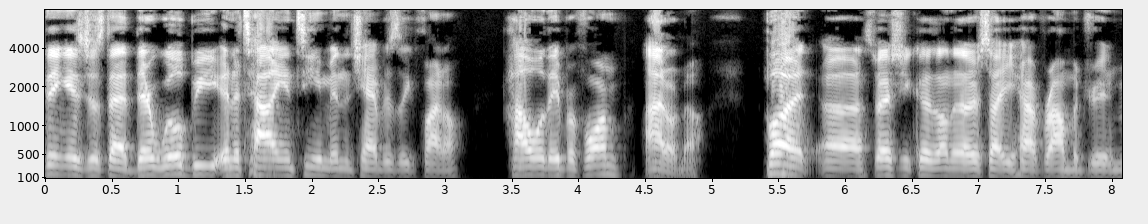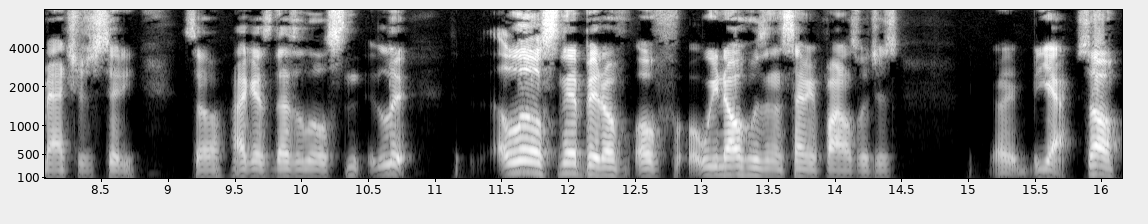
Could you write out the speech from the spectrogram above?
thing is just that there will be an Italian team in the Champions League final. How will they perform? I don't know. But uh especially because on the other side you have Real Madrid and Manchester City. So I guess that's a little sn- li- a little snippet of of we know who's in the semifinals, which is uh, yeah. So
